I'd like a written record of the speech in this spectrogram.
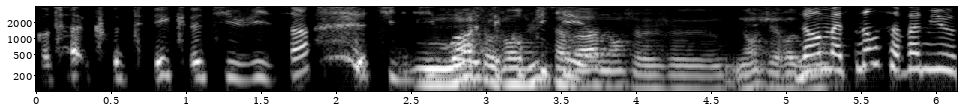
quand tu à côté que tu vis ça, tu te dis Moi, bon, aujourd'hui, ça va. hein. Non, je, je... non, j'ai Non, maintenant ça va mieux.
